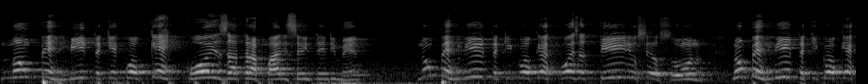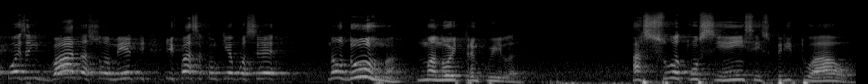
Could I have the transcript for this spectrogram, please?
Não permita que qualquer coisa atrapalhe seu entendimento. Não permita que qualquer coisa tire o seu sono. Não permita que qualquer coisa invada a sua mente e faça com que você não durma uma noite tranquila a sua consciência espiritual,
